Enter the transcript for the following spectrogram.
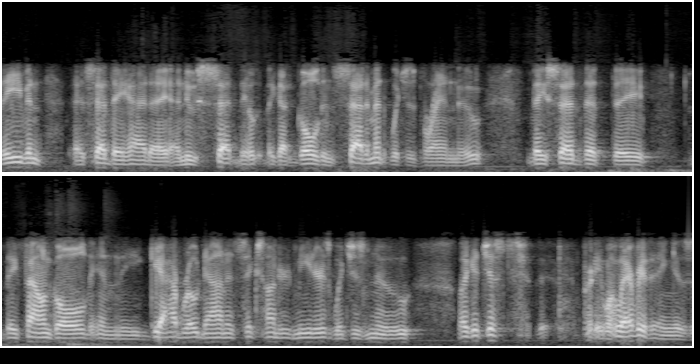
They even uh, said they had a, a new set. They, they got gold in sediment, which is brand new. They said that they they found gold in the Gabbro down at 600 meters, which is new. Like it just pretty well everything is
